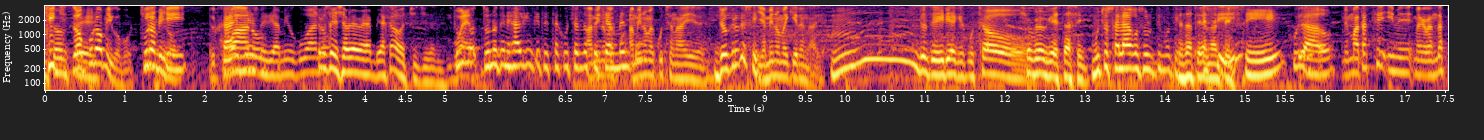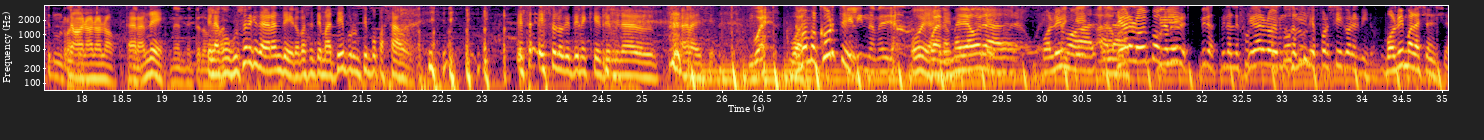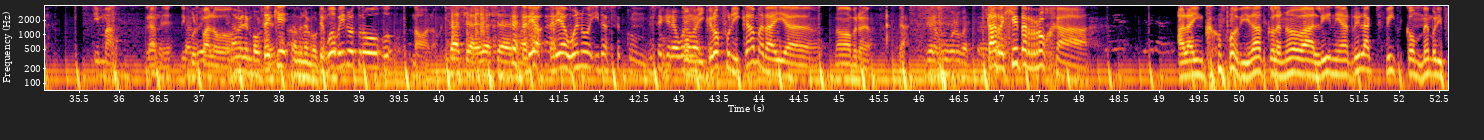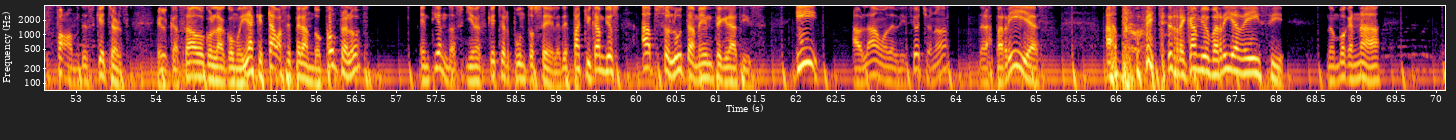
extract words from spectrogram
Chichi, no, puro amigo, po. Puro amigo. El Jaime, cubano. medio amigo cubano. Yo pensé que ya había viajado Chichi también. ¿Tú, no, tú no tienes a alguien que te está escuchando A mí, no me, especialmente? a mí no me escucha nadie. Yo creo que sí. Y a mí no me quiere nadie. Mm, yo te diría que he escuchado Yo creo que estás en- muchos halagos el último te tiempo. estás tirando Eh, sí. Sí, cuidado. Me mataste y me, me agrandaste en un rato. No, no, no, no. Te agrandé. Me- me- pero en la conclusión es que te agrandé. Lo que pasa es que te maté por un tiempo pasado. Esa- eso es lo que tienes que terminar agradeciendo. Bueno, ¿Nos vamos al corte? qué linda media. Oye, Bueno, media hora, media hora. Volvimos a, ¿Sabes qué? a la- la- Llegaron los emboques. Mira, mira, mira, mira, le fue Llegaron los emboques y. Lefort sigue con el vino. volvimos a la esencia. Y más. Grande, disculpa lo. Dame el emboque, ¿Sabes qué? ¿Te puedo pedir otro.? o- No, no, me- Gracias, gracias. Estaría, estaría bueno ir a hacer con, sé que era con bueno para- micrófono y cámara y a. No, pero no. Ya. Yo era muy bueno para esto. Tarjeta roja. A la incomodidad con la nueva línea Relax Fit con Memory Foam de Skechers. El casado con la comodidad que estabas esperando. Cómpralo en tiendas y en Sketcher.cl. Despacho y cambios absolutamente gratis. Y hablábamos del 18, ¿no? De las parrillas. Aprovecha el recambio parrilla de Easy. No embocan nada.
